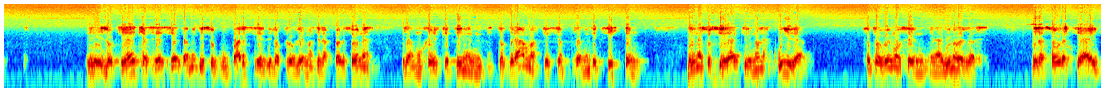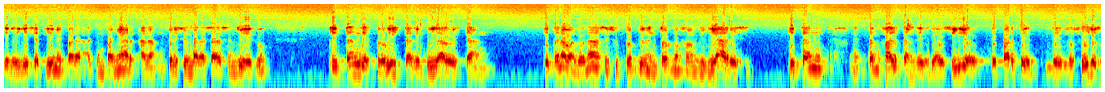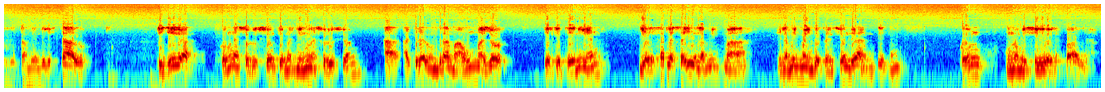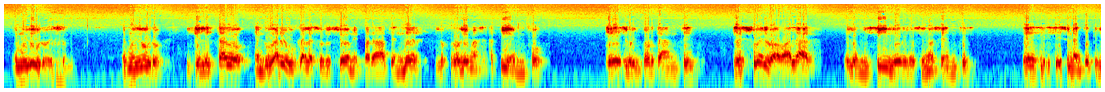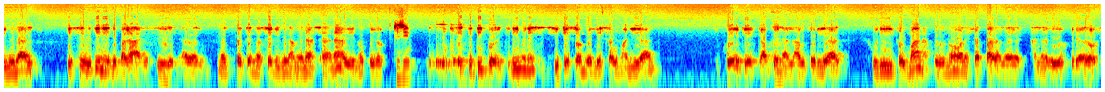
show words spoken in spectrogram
Eh, lo que hay que hacer ciertamente es ocuparse de los problemas de las personas, de las mujeres que tienen estos dramas que realmente existen, de una sociedad que no las cuida. Nosotros vemos en, en algunas de las de las obras que hay, que la Iglesia tiene para acompañar a las mujeres embarazadas en riesgo, que tan desprovistas de cuidado están, que están abandonadas en sus propios entornos familiares, que tan, tan faltas de, auxilio de parte de los suyos, también del Estado, que llega con una solución que no es ninguna solución, a, a crear un drama aún mayor que el que tenían y a dejarlas ahí en la misma es la misma indefensión de antes, ¿no? Con un homicidio de la espalda. Es muy duro eso, es muy duro. Y que el Estado, en lugar de buscar las soluciones para atender los problemas a tiempo, que es lo importante, resuelva avalar el homicidio de los inocentes, es, es un acto criminal que se tiene que pagar. a ver, no pretendo hacer ninguna amenaza a nadie, ¿no? Pero eh, este tipo de crímenes sí que son de lesa humanidad. Puede que escapen a la autoridad jurídica humana, pero no van a escapar a la, a la de Dios creador.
